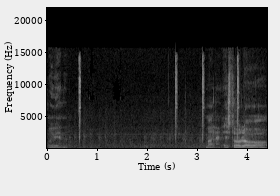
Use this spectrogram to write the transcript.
muy bien. Vale, esto lo,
